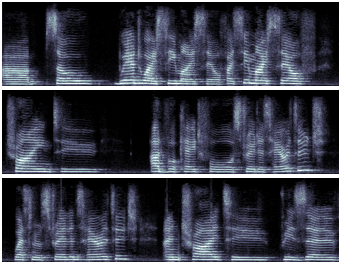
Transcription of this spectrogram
Um, so where do I see myself? I see myself trying to advocate for Australia's heritage, Western Australians' heritage, and try to preserve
